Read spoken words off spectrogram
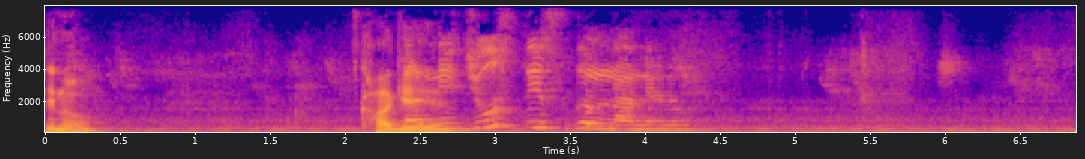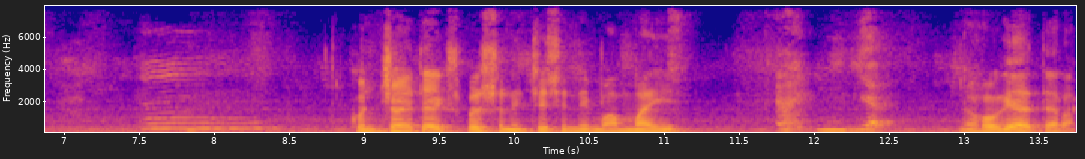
తిను. కాగి. జ్యూస్ తీసుకున్నా నేను. కొంచెం అయితే ఎక్స్ప్రెషన్ ఇచ్చేసింది మా అమ్మాయి. हो गया तेरा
